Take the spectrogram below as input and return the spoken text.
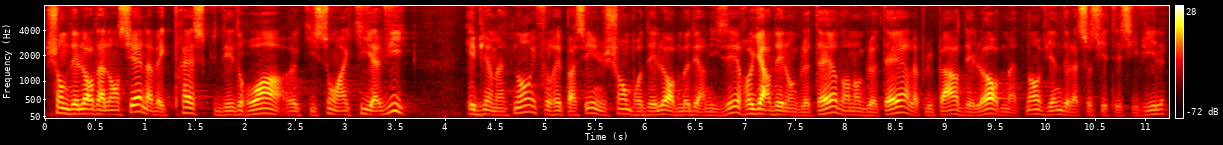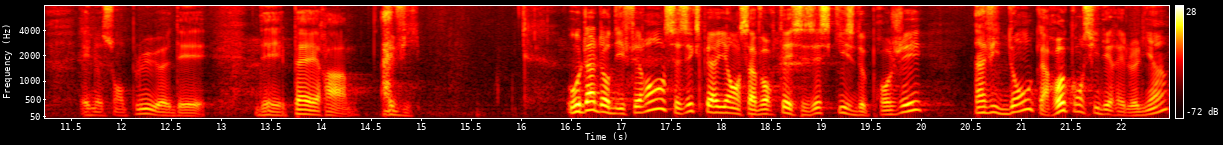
Chambre des Lords à l'ancienne avec presque des droits euh, qui sont acquis à vie eh bien maintenant, il faudrait passer une chambre des lords modernisée. Regardez l'Angleterre. Dans l'Angleterre, la plupart des lords maintenant viennent de la société civile et ne sont plus euh, des, des pairs à, à vie. Au-delà de leurs différences, ces expériences avortées, ces esquisses de projets invitent donc à reconsidérer le lien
